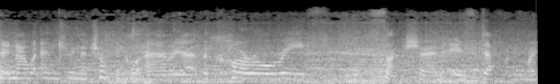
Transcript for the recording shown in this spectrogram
So now we're entering the tropical area. The coral reef section is definitely my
